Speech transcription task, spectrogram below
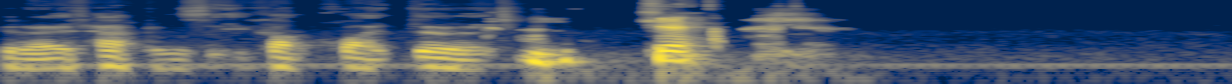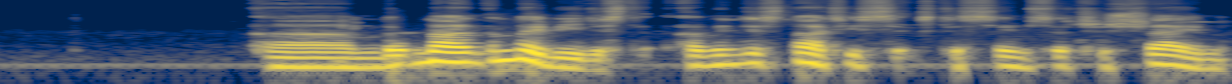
you know it happens that you can't quite do it. Yeah. Um, but no, maybe you just. I mean, just knight e6 just seems such a shame.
